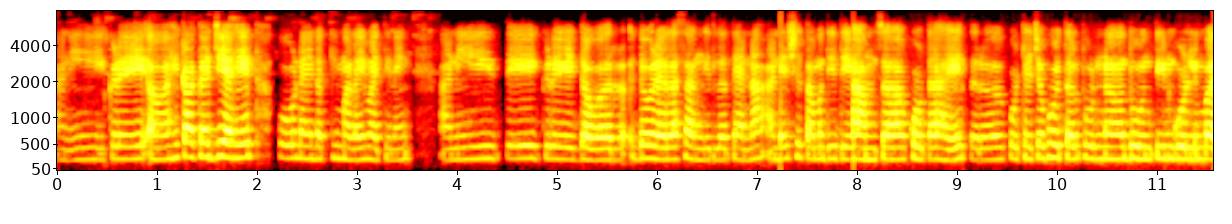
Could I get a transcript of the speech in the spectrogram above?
आणि इकडे हे काकाजी आहेत. कोण आहे नक्की मलाही माहिती नाही. आणि ते इकडे दवर दवरायला सांगितलं त्यांना. आणि शेतामध्ये ते आमचा कोटा आहे. तर कोठ्याच्या भोवताल पूर्ण दोन तीन गोडलिंबा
